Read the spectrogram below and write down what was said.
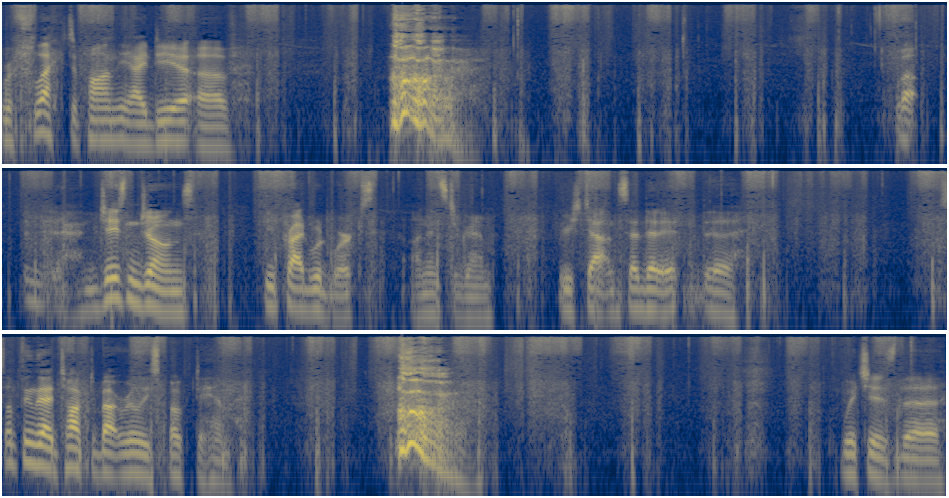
reflect upon the idea of well, Jason Jones, Deep Pride Woodworks on Instagram, reached out and said that it, the something that I talked about really spoke to him. Which is the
